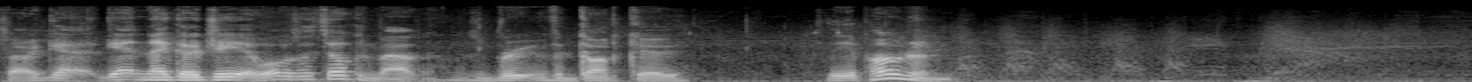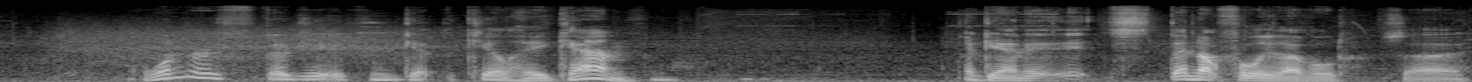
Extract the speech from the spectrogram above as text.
Sorry, get, get there, Gogeta. What was I talking about? I was rooting for Godku. The opponent. I wonder if Gogeta can get the kill. He can. Again, it's they're not fully leveled, so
